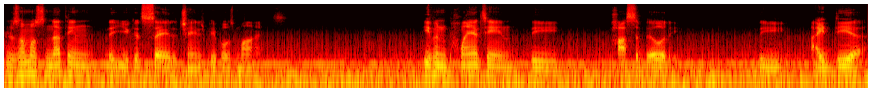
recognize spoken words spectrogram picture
There's almost nothing that you could say to change people's minds. Even planting the possibility, the idea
